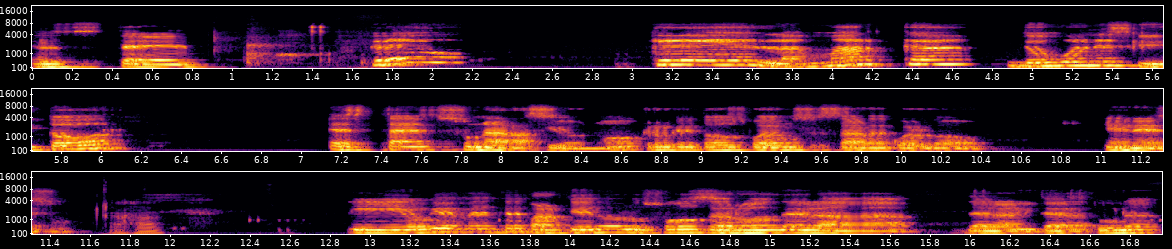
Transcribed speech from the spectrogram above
Este, creo que la marca de un buen escritor está en su narración, ¿no? Creo que todos podemos estar de acuerdo en eso. Y obviamente partiendo de los juegos de rol de la, de la literatura,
